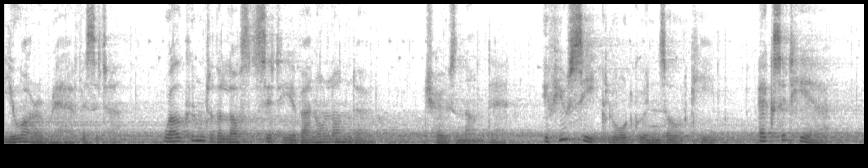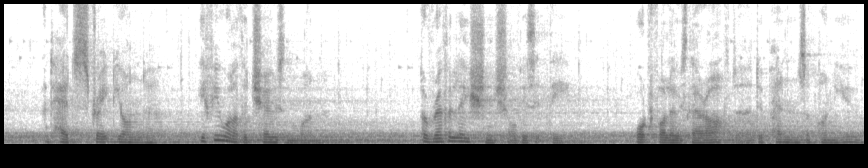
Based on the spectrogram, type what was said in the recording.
You are a rare visitor. Welcome to the lost city of Anor Londo, chosen undead. If you seek Lord Gwyn's old keep, exit here and head straight yonder. If you are the chosen one, a revelation shall visit thee. What follows thereafter depends upon you.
